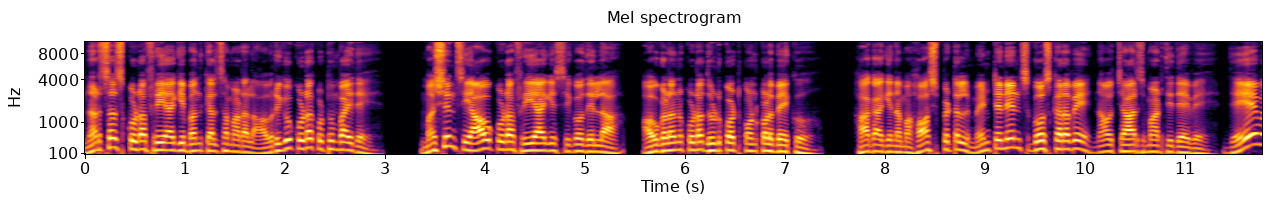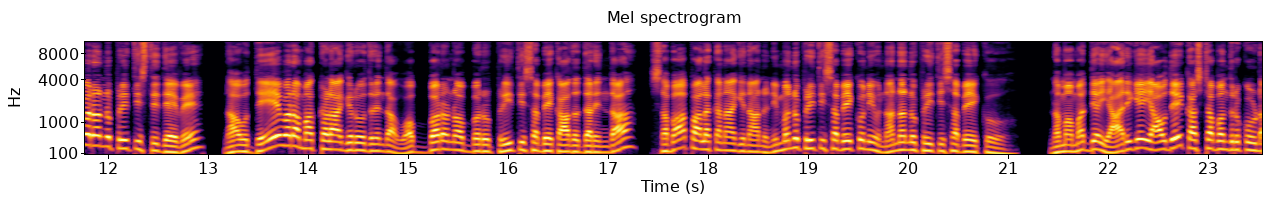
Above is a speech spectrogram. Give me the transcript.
ನರ್ಸಸ್ ಕೂಡ ಫ್ರೀಯಾಗಿ ಬಂದು ಕೆಲಸ ಮಾಡಲ್ಲ. ಅವರಿಗೂ ಕೂಡ ಕುಟುಂಬ ಇದೆ. ಮಷಿನ್ಸ್ ಯಾವ ಕೂಡ ಫ್ರೀಯಾಗಿ ಸಿಗೋದಿಲ್ಲ. ಅವುಗಳನ್ನು ಕೂಡ ದುಡ್ಡು ಕೊಟ್ಟು ಕೊಂಡ್ಕೊಳ್ಬೇಕು. ಹಾಗಾಗಿ ನಮ್ಮ ಹಾಸ್ಪಿಟಲ್ ಮೇಂಟೆನೆನ್ಸ್ಗೋಸ್ಕರವೇ ನಾವು ಚಾರ್ಜ್ ಮಾಡ್ತಿದ್ದೇವೆ. ದೇವರನ್ನು ಪ್ರೀತಿಸ್ತಿದ್ದೇವೆ. ನಾವು ದೇವರ ಮಕ್ಕಳಾಗಿರುವುದರಿಂದ ಒಬ್ಬರನ್ನೊಬ್ಬರು ಪ್ರೀತಿಸಬೇಕಾದದ್ದರಿಂದ ಸಭಾಪಾಲಕನಾಗಿ ನಾನು ನಿಮ್ಮನ್ನು ಪ್ರೀತಿಸಬೇಕು, ನೀವು ನನ್ನನ್ನು ಪ್ರೀತಿಸಬೇಕು. ನಮ್ಮ ಮಧ್ಯ ಯಾರಿಗೇ ಯಾವುದೇ ಕಷ್ಟ ಬಂದರೂ ಕೂಡ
